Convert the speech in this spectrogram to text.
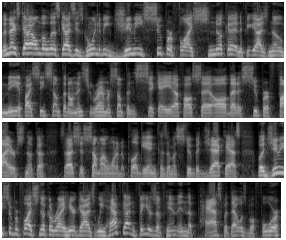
The next guy on the list, guys, is going to be Jimmy Superfly Snuka. And if you guys know me, if I see something on Instagram or something sick AF, I'll say, oh, that is super fire Snuka. So that's just something I wanted to plug in because I'm a stupid jackass. But Jimmy Superfly Snuka right here, guys, we have gotten figures of him in the past, but that was before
